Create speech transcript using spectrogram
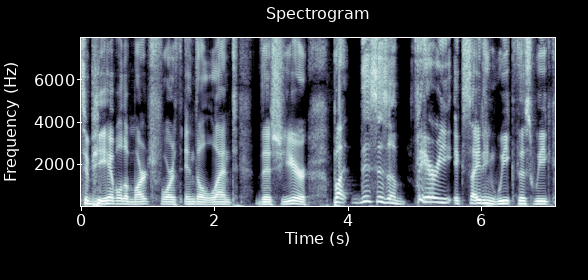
to be able to march forth into Lent this year. But this is a very exciting week this week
